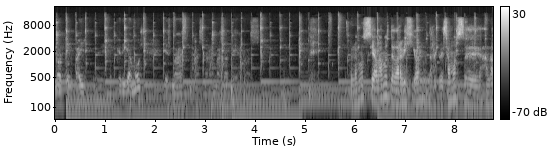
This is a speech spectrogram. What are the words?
norte del país, que digamos, es más, más, más atea. Hablamos, si hablamos de la religión, regresamos eh, a, la,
